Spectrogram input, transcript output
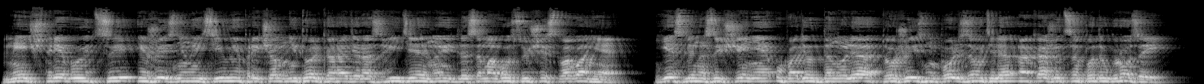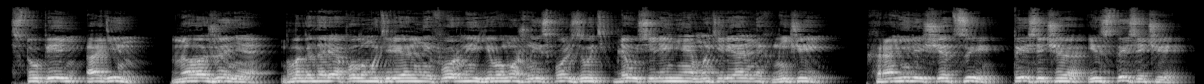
Меч требует ци и жизненной силы, причем не только ради развития, но и для самого существования. Если насыщение упадет до нуля, то жизнь пользователя окажется под угрозой. Ступень 1. Наложение. Благодаря полуматериальной форме его можно использовать для усиления материальных мечей. Хранилище ЦИ, тысяча из тысячи,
